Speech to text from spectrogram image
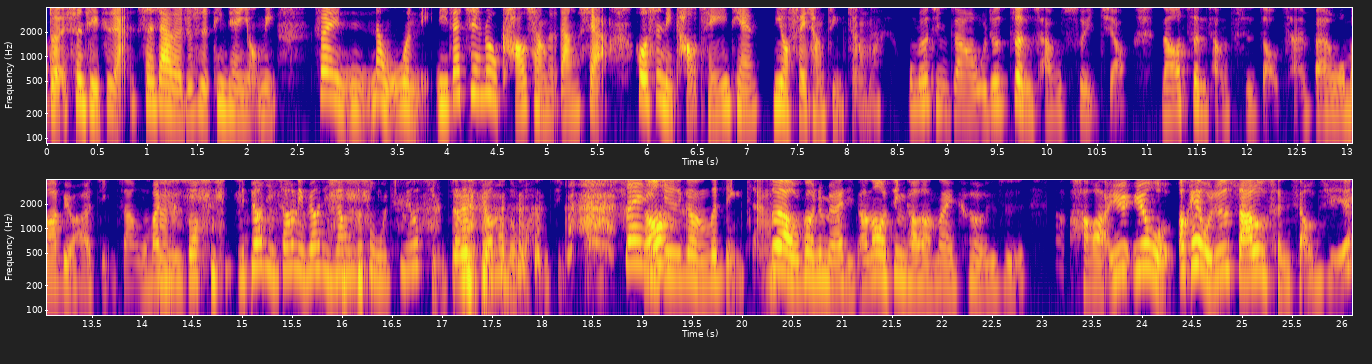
对，顺其自然，剩下的就是听天由命。所以，那我问你，你在进入考场的当下，或是你考前一天，你有非常紧张吗？我没有紧张，我就正常睡觉，然后正常吃早餐。反正我妈比我还紧张，我妈就是说：“你不要紧张，你不要紧张。”我说：“我没有紧张，你不要弄得我很紧张。”所以你其实根本不紧张。对啊，我根本就没在紧张。然后我进考场那一刻，就是好啊，因为因为我 OK，我就是杀戮陈小姐。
